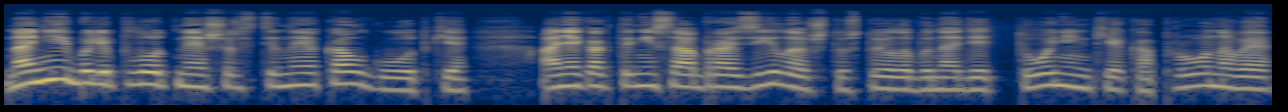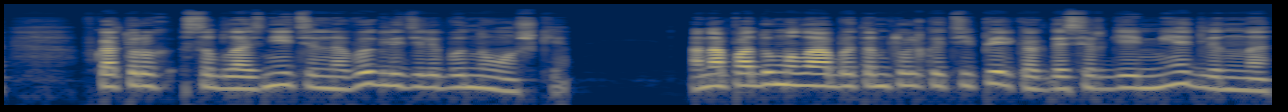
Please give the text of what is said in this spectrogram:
На ней были плотные шерстяные колготки. Аня как-то не сообразила, что стоило бы надеть тоненькие, капроновые, в которых соблазнительно выглядели бы ножки. Она подумала об этом только теперь, когда Сергей медленно,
